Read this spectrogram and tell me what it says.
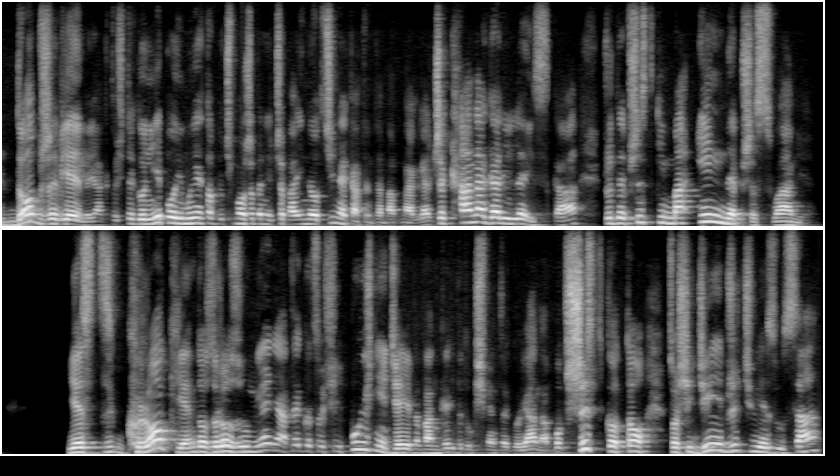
Dobrze wiemy, jak ktoś tego nie pojmuje, to być może będzie trzeba inny odcinek na ten temat nagrać, że Kana Galilejska przede wszystkim ma inne przesłanie. Jest krokiem do zrozumienia tego, co się później dzieje w Ewangelii według świętego Jana, bo wszystko to, co się dzieje w życiu Jezusa,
